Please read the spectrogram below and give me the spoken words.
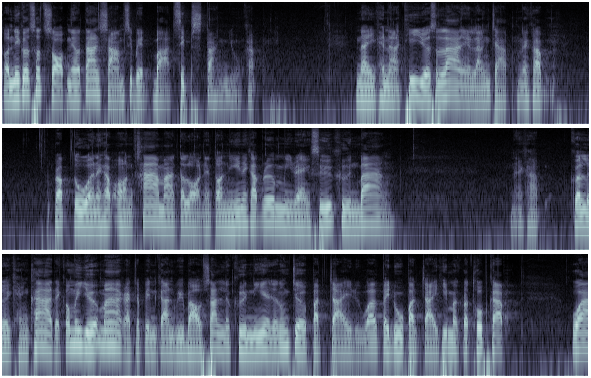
ตอนนี้ก็ทดสอบแนวต้าน 31 บาท 10 สตางค์อยู่ครับ ในขณะที่ยูเอสล่าเนี่ยหลังจากนะครับปรับตัวนะครับอ่อนค่ามาตลอดในตอนนี้นะครับเริ่มมีแรงซื้อคืนบ้าง นะครับก็เลยแข็งค่าแต่ก็ไม่เยอะมากอาจจะเป็นการรีบาวสั้น แล้วคืนนี้อาจจะต้องเจอปัจจัยหรือว่าไปดูปัจจัยที่มากระทบครับ ว่า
